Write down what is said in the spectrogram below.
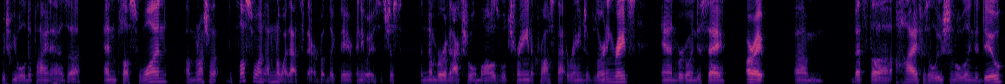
which we will define as a n plus one. Um, I'm not sure the plus one, I don't know why that's there, but like there, anyways, it's just the number of actual models we'll train across that range of learning rates. And we're going to say, all right, um, that's the highest resolution we're willing to do.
